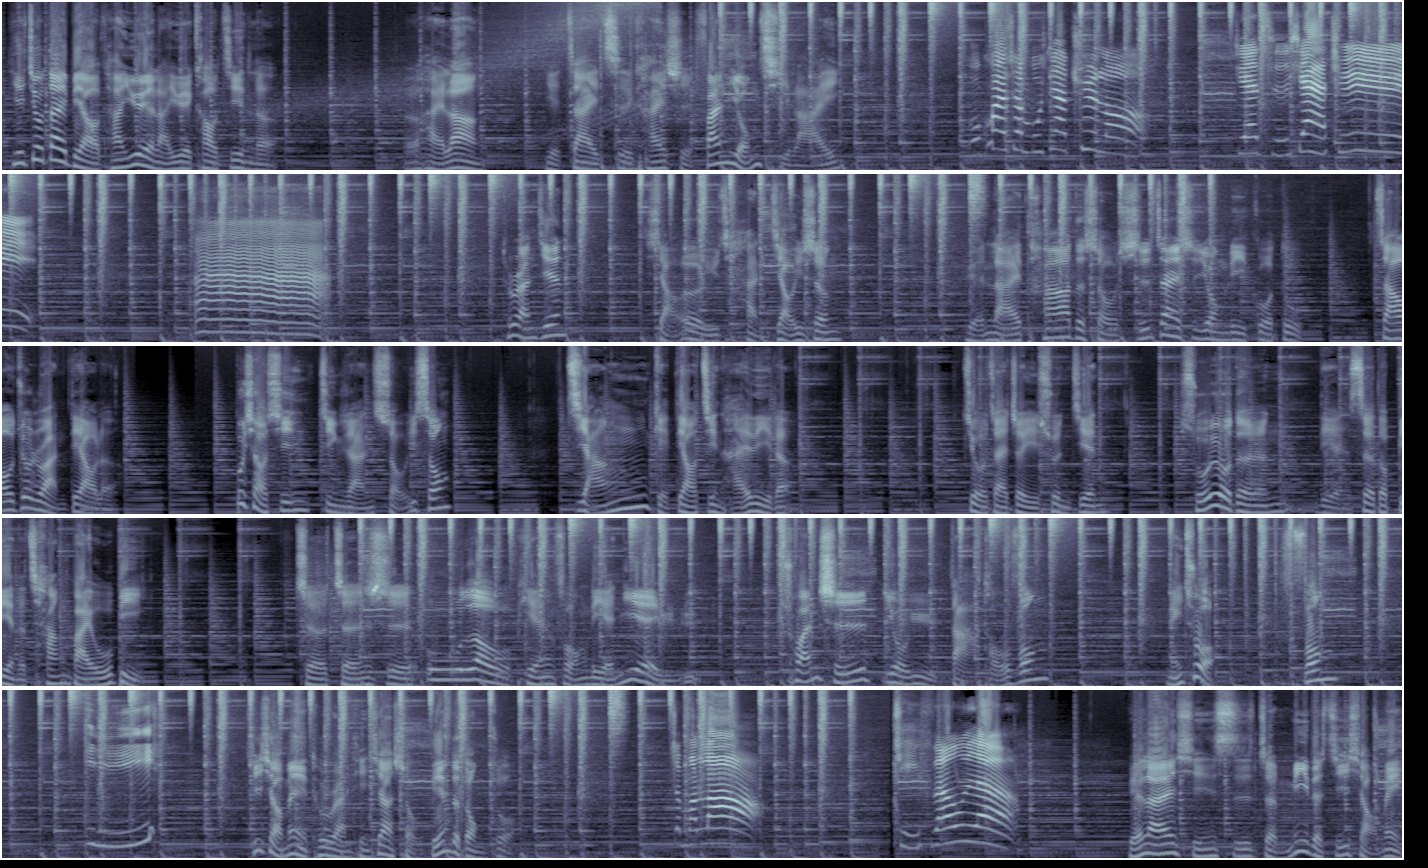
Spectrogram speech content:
也就代表它越来越靠近了，而海浪也再次开始翻涌起来。我快撑不下去了，坚持下去！啊！突然间，小鳄鱼惨叫一声，原来他的手实在是用力过度，早就软掉了，不小心竟然手一松，桨给掉进海里了。就在这一瞬间，所有的人脸色都变得苍白无比。这真是屋漏偏逢连夜雨，船迟又遇大头风。没错，风。鸡小妹突然停下手边的动作。怎么了？起风了。原来心思缜密的鸡小妹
